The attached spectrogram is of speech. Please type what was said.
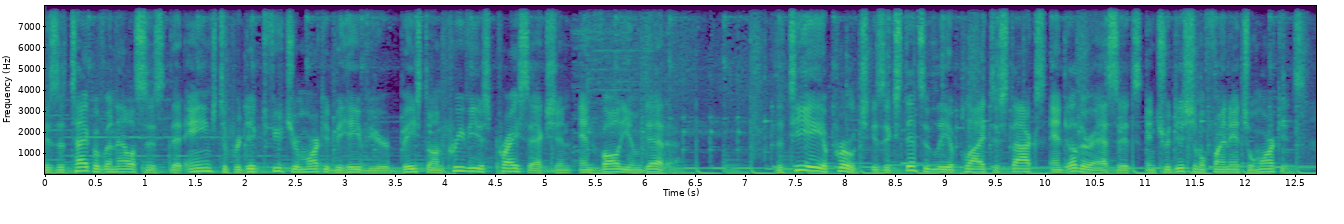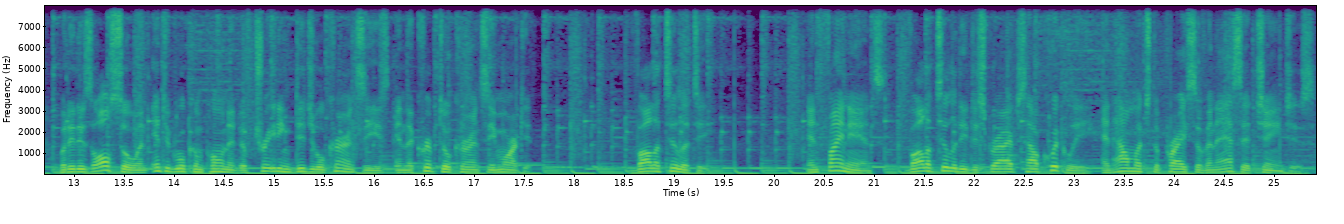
is a type of analysis that aims to predict future market behavior based on previous price action and volume data. The TA approach is extensively applied to stocks and other assets in traditional financial markets, but it is also an integral component of trading digital currencies in the cryptocurrency market. Volatility. In finance, volatility describes how quickly and how much the price of an asset changes.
